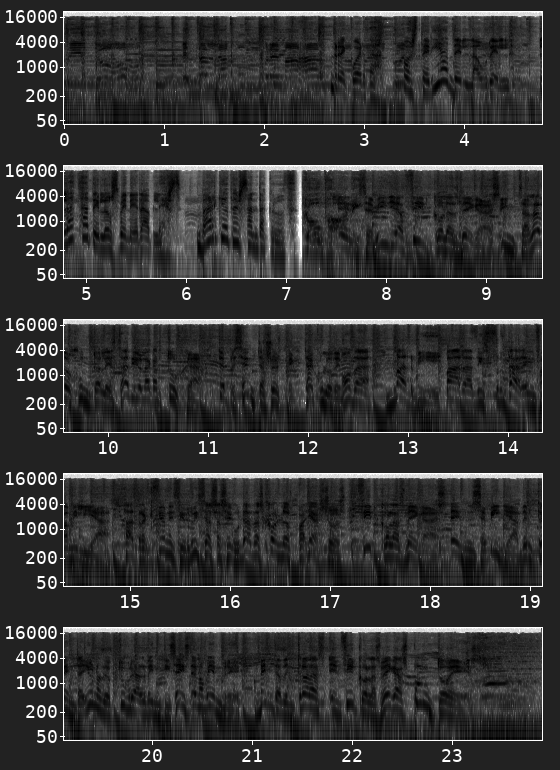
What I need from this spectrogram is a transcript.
Recuerda, Hostería del Laurel, Plaza de los Venerables, Barrio de Santa Cruz. En Sevilla, Circo Las Vegas, instalado junto al Estadio La Cartuja, te presenta su espectáculo de moda Barbie, para disfrutar en familia. Atracciones y risas aseguradas con los payasos. Circo Las Vegas, en Sevilla, del 31 de octubre al 26 de noviembre. Venta de entradas en circolasvegas.es.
